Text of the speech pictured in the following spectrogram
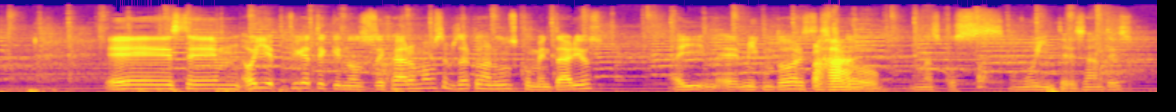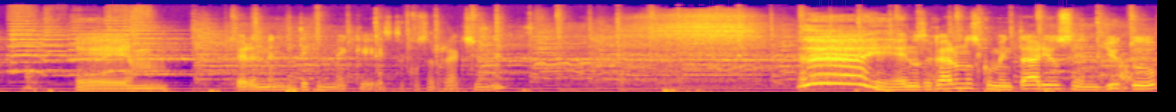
este, oye, fíjate que nos dejaron, vamos a empezar con algunos comentarios. Ahí eh, mi computadora está Ajá. haciendo unas cosas muy interesantes. Eh, espérenme, déjenme que esta cosa reaccione. Ay, eh, nos dejaron unos comentarios en YouTube.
